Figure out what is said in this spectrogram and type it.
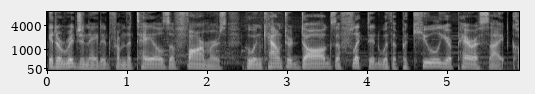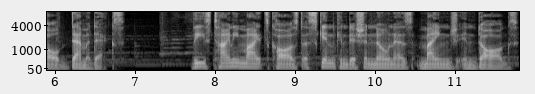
It originated from the tales of farmers who encountered dogs afflicted with a peculiar parasite called Demodex. These tiny mites caused a skin condition known as mange in dogs,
